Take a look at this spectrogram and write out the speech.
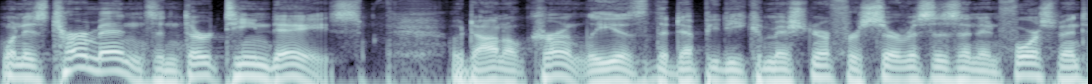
when his term ends in 13 days. O'Donnell currently is the Deputy Commissioner for Services and Enforcement.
